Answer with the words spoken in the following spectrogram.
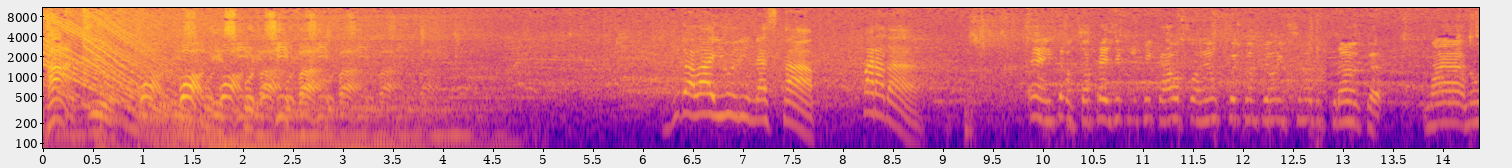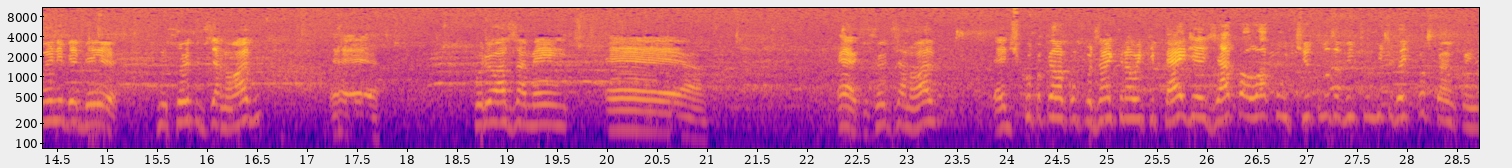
Rádio Poliesportiva. Diga lá, Yuri, nesta parada. É, então, só para exemplificar, o Flamengo foi campeão em cima do Franca na, no NBB 18 19. É, curiosamente, é, é 18 19. É, desculpa pela confusão, é que na Wikipédia já coloca o título do 21 22 pro Franco, hein?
